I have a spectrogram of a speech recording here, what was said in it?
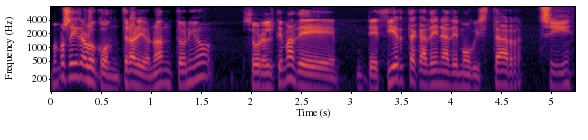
vamos a ir a lo contrario, ¿no, Antonio? Sobre el tema de, de cierta cadena de Movistar. Sí.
